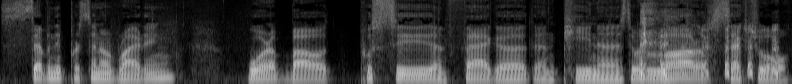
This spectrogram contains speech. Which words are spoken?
70% of writing were about pussy and faggot and penis. There was a lot of sexual,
